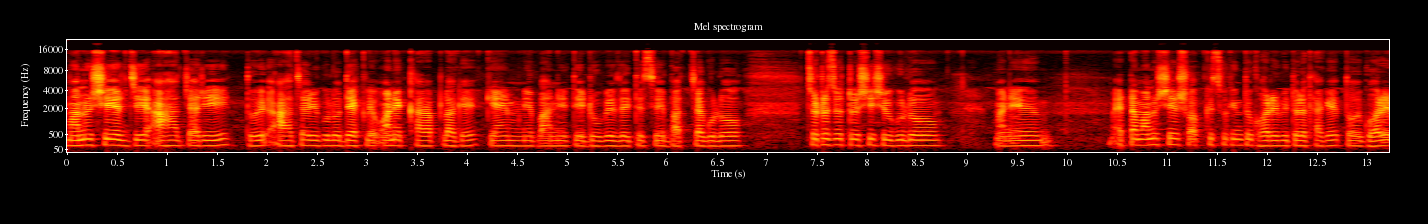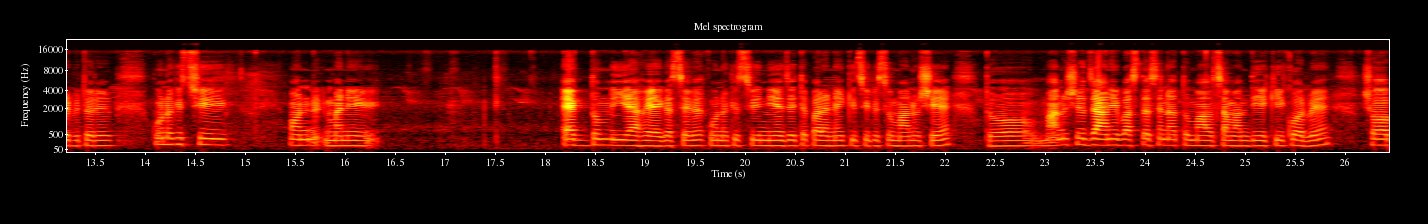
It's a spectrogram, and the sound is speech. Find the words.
মানুষের যে আহাচারি তো আহাচারিগুলো দেখলে অনেক খারাপ লাগে। কেমনে পানিতে ডুবে যাইতেছে বাচ্চাগুলো, ছোট ছোট শিশুগুলো মানে একটা মানুষের সব কিছু কিন্তু ঘরের ভিতরে থাকে। তো ঘরের ভিতরে কোনো কিছুই মানে একদম ইয়া হয়ে গেছে কোনো কিছুই নিয়ে যেতে পারে নাই কিছু কিছু মানুষে। তো মানুষের জানি বাঁচতেছে না, তো মাল সামান দিয়ে কি করবে? সব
